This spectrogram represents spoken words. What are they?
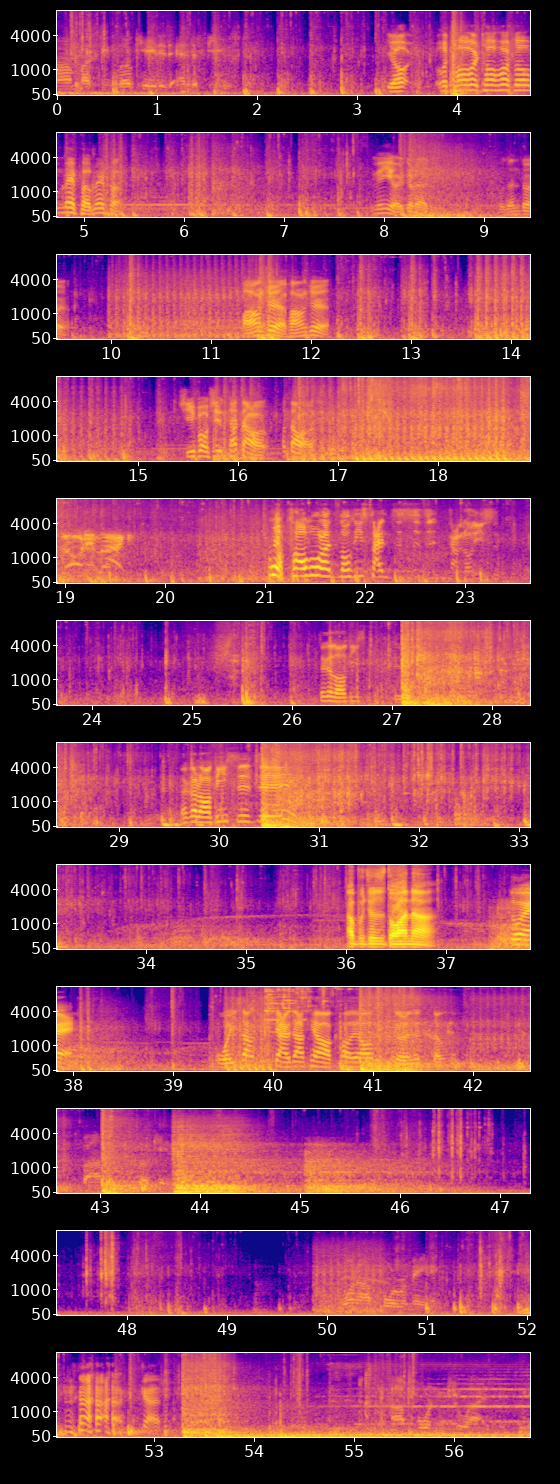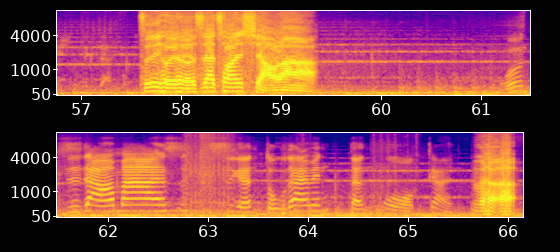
bomb must be located and defused. 有，我偷会偷会偷，map map，那边有一个人，我认对了，跑上去了，跑上去了。西风西，他打了，他打了。哇，超多人，楼梯三只四只，赶楼梯四，这个楼梯那个楼梯四只，那不就是端啊？对，我一上去吓一大跳，靠，腰四个人在等。哈哈，这一回合是在穿小啦。我知道，他妈是四个人堵在那边等我干。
